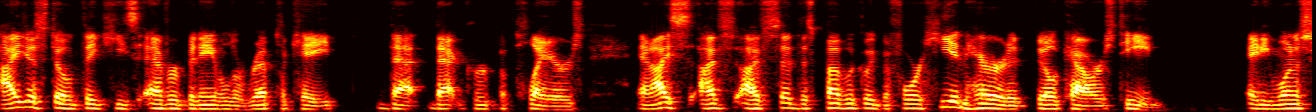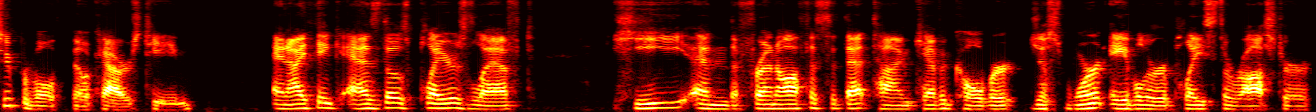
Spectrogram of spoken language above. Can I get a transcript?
I just don't think he's ever been able to replicate that that group of players. And I, have I've said this publicly before. He inherited Bill Cowher's team, and he won a Super Bowl with Bill Cowher's team. And I think as those players left, he and the front office at that time, Kevin Colbert, just weren't able to replace the roster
